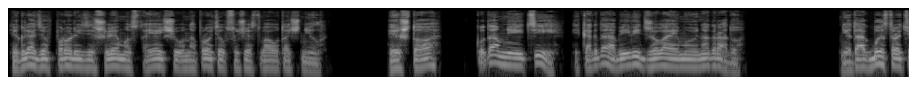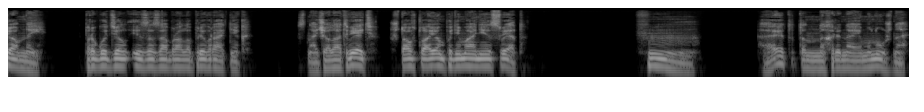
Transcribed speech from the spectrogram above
и, глядя в прорези шлема стоящего напротив существа, уточнил. «И что? Куда мне идти и когда объявить желаемую награду?» «Не так быстро, темный, прогудел из-за забрала привратник. «Сначала ответь, что в твоем понимании свет?» «Хм, а это-то нахрена ему нужно?»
